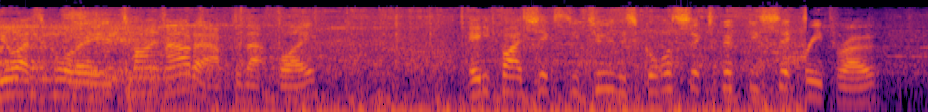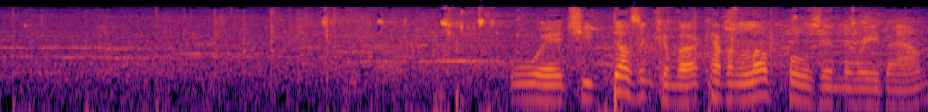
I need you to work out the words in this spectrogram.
US call a timeout after that play. 85-62 the score, 6.56 free throw. Which he doesn't convert. Kevin Love pulls in the rebound.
